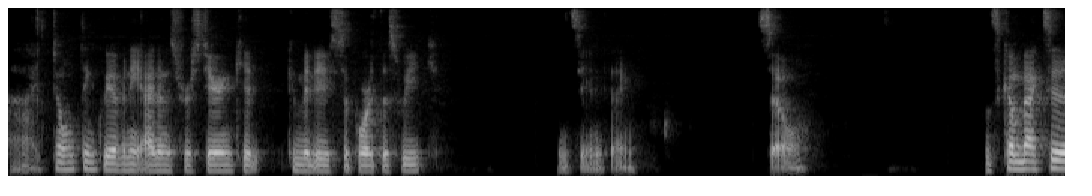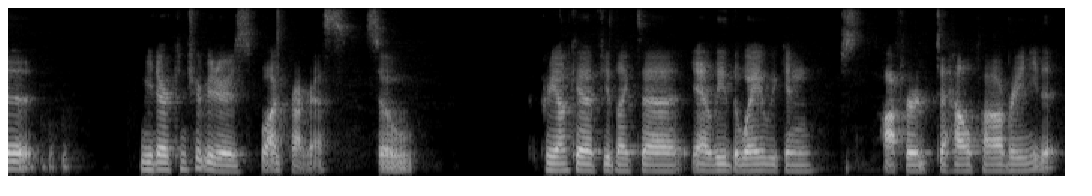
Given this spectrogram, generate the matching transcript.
I don't think we have any items for steering committee support this week. Didn't see anything. So let's come back to meet our contributors blog progress. So Priyanka, if you'd like to yeah lead the way, we can just offer to help however you need it.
